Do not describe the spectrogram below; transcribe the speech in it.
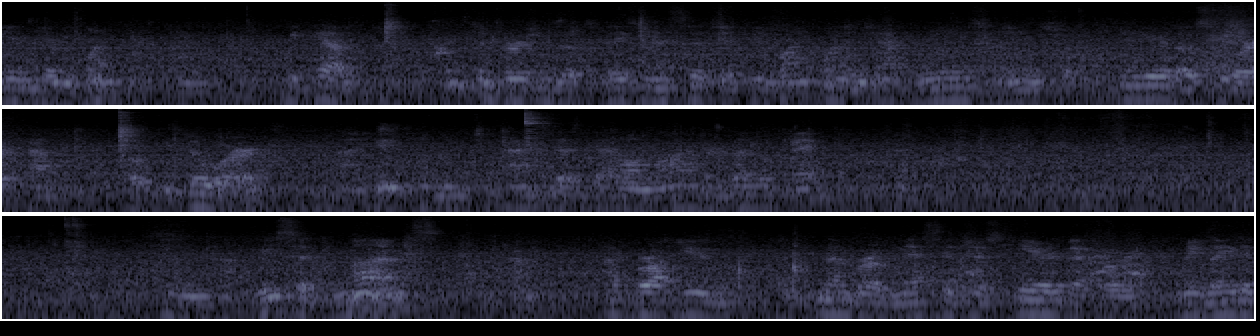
Again, everyone. We have printed versions of today's message. If you'd like one in Japanese or English over here, those who are at the door, uh, you can access that online. Everybody okay? In uh, recent months, um, I've brought you a number of messages here that were related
